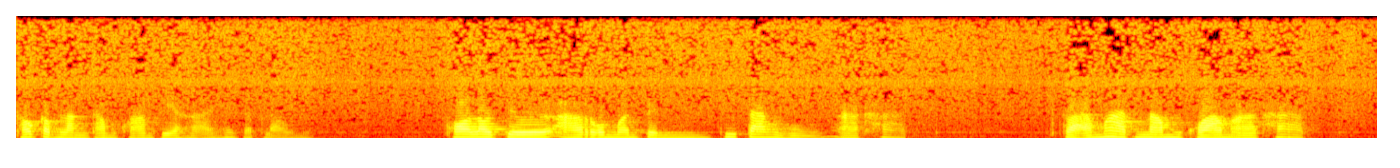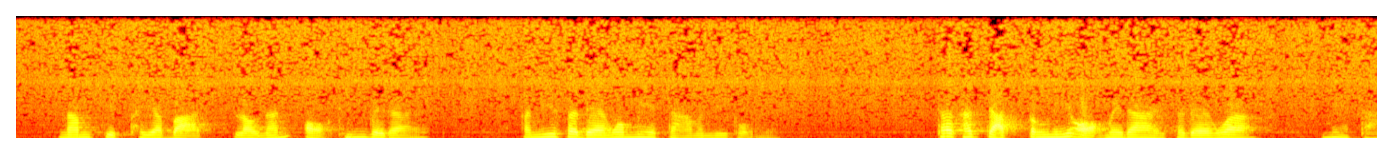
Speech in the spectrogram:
เขากำลังทำความเสียหายให้กับเราเนี่ยพอเราเจออารมณ์มันเป็นที่ตั้งแห่งอาฆาต สามารถนำความอาฆาต นำจิตพยาบาทเหล่านั้นออกทิ้งไปได้ อันนี้แสดงว่าเมตตามันมีผล ถ้าขจัดตรงนี้ออกไม่ได้ แสดงว่าเมตตา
